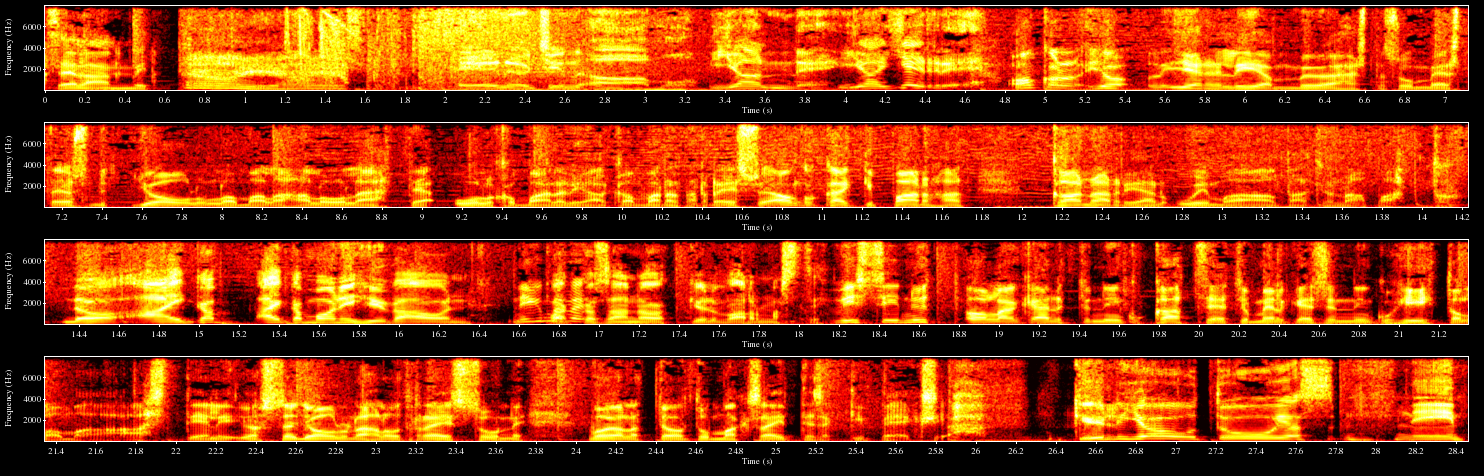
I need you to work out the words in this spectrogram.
Se lämmittää. Energin aamu. Janne ja Jere. Onko jo Jere liian myöhäistä sun mielestä, jos nyt joululomalla haluaa lähteä ulkomaille niin alkaa varata reissuja? Onko kaikki parhaat Kanarian uima-altaat jo napattu? No aika, aika moni hyvä on. Niin, Niin, Pakko ve- sanoa kyllä varmasti. Vissiin nyt ollaan käännetty niinku katseet jo melkein sen niinku hiihtolomaa asti. Eli jos sä jouluna haluat reissuun, niin voi olla, että joutuu maksaa itsensä kipeäksi. Kyllä joutuu, jos, niin,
